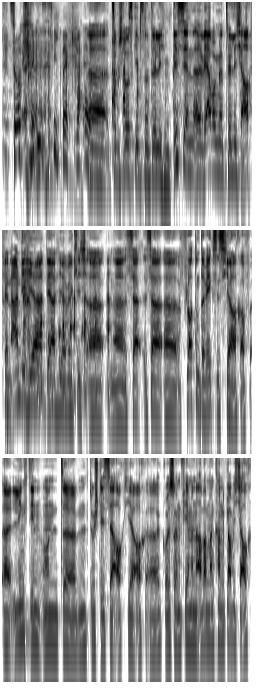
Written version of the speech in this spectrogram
so schließt sich der Kreis. Äh, zum Schluss gibt es natürlich ein bisschen äh, Werbung natürlich auch für den Andi hier, der hier wirklich äh, sehr, sehr äh, flott unterwegs ist hier auch auf äh, LinkedIn und ähm, du stehst ja auch hier auch größeren Firmen, aber man kann glaube ich auch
